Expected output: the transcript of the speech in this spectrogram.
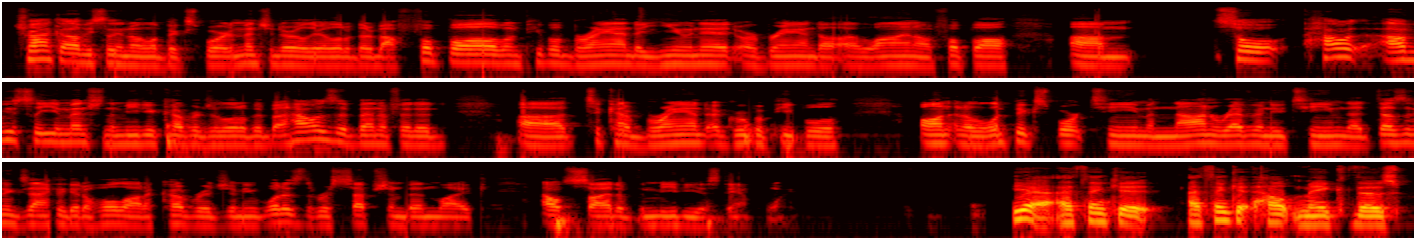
track obviously an Olympic sport. I mentioned earlier a little bit about football when people brand a unit or brand a, a line on football. Um, so how obviously you mentioned the media coverage a little bit, but how has it benefited uh, to kind of brand a group of people on an Olympic sport team, a non-revenue team that doesn't exactly get a whole lot of coverage? I mean, what has the reception been like outside of the media standpoint? Yeah, I think it. I think it helped make those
